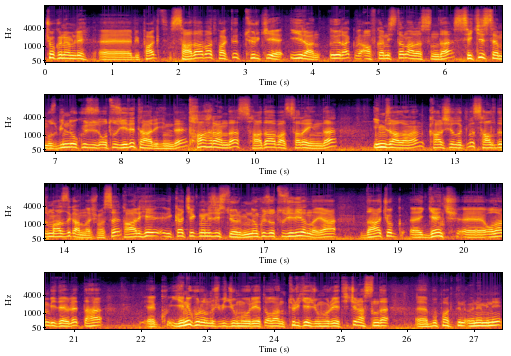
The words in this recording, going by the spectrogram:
çok önemli eee, bir pakt. Sadabat Paktı Türkiye, İran, Irak ve Afganistan arasında 8 Temmuz 1937 tarihinde Tahran'da Sadabat Sarayı'nda imzalanan karşılıklı saldırmazlık anlaşması. Tarihe dikkat çekmenizi istiyorum. 1937 yılında ya daha çok e, genç e, olan bir devlet, daha e, yeni kurulmuş bir cumhuriyet olan Türkiye Cumhuriyeti için aslında e, bu paktın önemini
